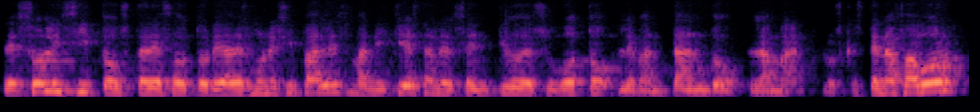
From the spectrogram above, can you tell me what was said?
les solicito a ustedes, autoridades municipales, manifiesten el sentido de su voto levantando la mano. Los que estén a favor.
